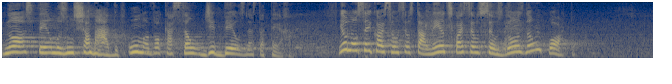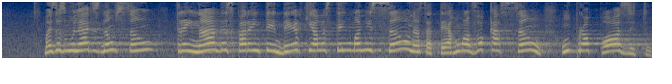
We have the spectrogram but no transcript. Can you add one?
Nós temos um chamado, uma vocação de Deus nesta terra. Eu não sei quais são os seus talentos, quais são os seus dons, não importa. Mas as mulheres não são treinadas para entender que elas têm uma missão nessa terra, uma vocação, um propósito.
